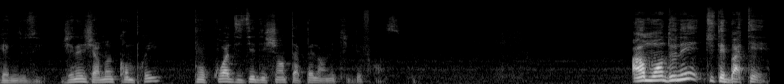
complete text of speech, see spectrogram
Gendouzi. Je n'ai jamais compris pourquoi Didier Deschamps t'appelle en équipe de France. À un moment donné, tu t'es batté.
